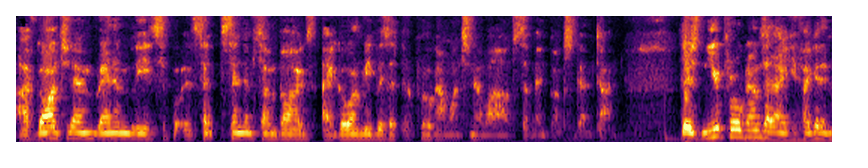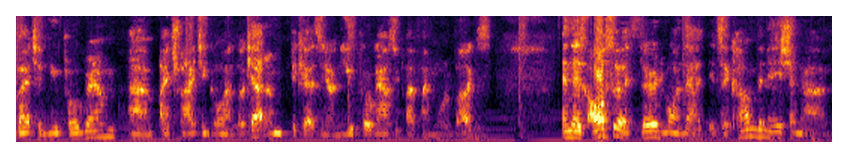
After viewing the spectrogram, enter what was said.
I've gone to them randomly, send them some bugs. I go and revisit their program once in a while, submit bugs to them, done. There's new programs that I, if I get invited to a new program, um, I try to go and look at them because, you know, new programs, you probably find more bugs. And there's also a third one that it's a combination of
